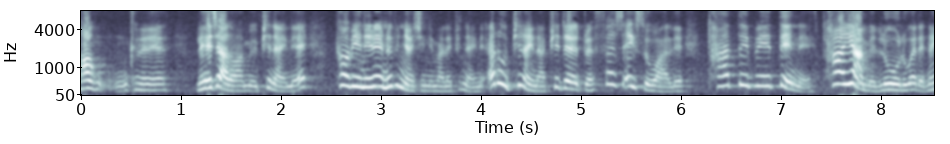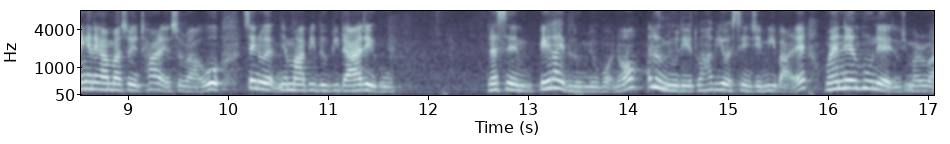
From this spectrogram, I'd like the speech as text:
ခေါင်းခနဲ့လဲကျသွားမျိုးဖြစ်နိုင်တယ်ဖျော်ပြနေတဲ့နုပညာရှင်တွေမှာလည်းဖြစ်နိုင်တယ်အဲ့လိုဖြစ်နိုင်တာဖြစ်တဲ့အတွက် first aid ဆိုတာလေထားသိပေးတဲ့တယ်ထားရမယ်လို့လိုရတယ်နိုင်ငံတကာမှာဆိုရင်ထားတယ်ဆိုတာကိုစိတ်တို့မြန်မာပြည်သူပြည်သားတွေကို lesson ပေးလိုက်တယ်လို့မျိုးပေါ့နော်အဲ့လိုမျိုးလေးသွားပြီးတော့ဆင်ခြင်မိပါတယ်ဝမ်းနည်းမှုနဲ့တူကျမတို့က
